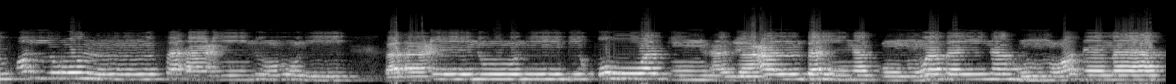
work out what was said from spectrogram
خير فأعينوني فأعينوني بقوة أجعل بينكم وبينهم ردما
